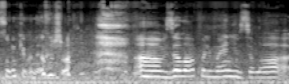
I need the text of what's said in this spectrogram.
У сумки вони лежать. Взяла пельмені, взяла.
